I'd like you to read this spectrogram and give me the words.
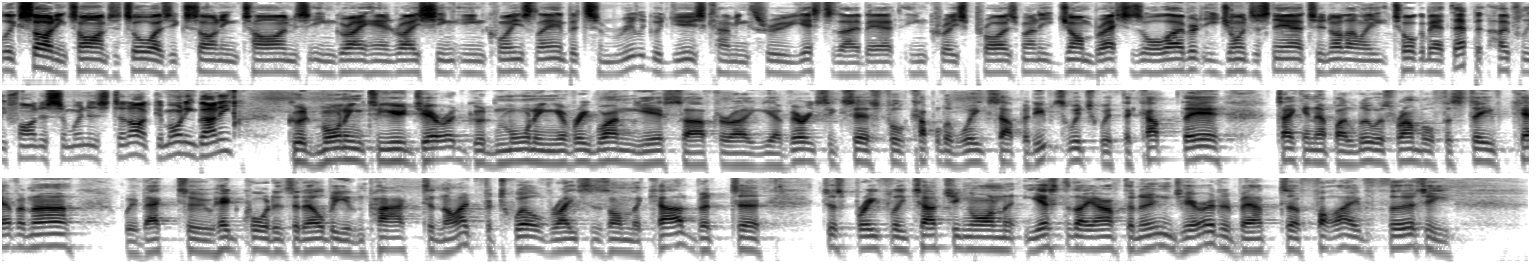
Well, exciting times. It's always exciting times in greyhound racing in Queensland, but some really good news coming through yesterday about increased prize money. John Brash is all over it. He joins us now to not only talk about that, but hopefully find us some winners tonight. Good morning, Bunny. Good morning to you, Jared. Good morning, everyone. Yes, after a, a very successful couple of weeks up at Ipswich with the Cup there, taken up by Lewis Rumble for Steve Kavanagh. We're back to headquarters at Albion Park tonight for 12 races on the card, but uh, just briefly touching on yesterday afternoon, Jared, about uh, 5.30,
